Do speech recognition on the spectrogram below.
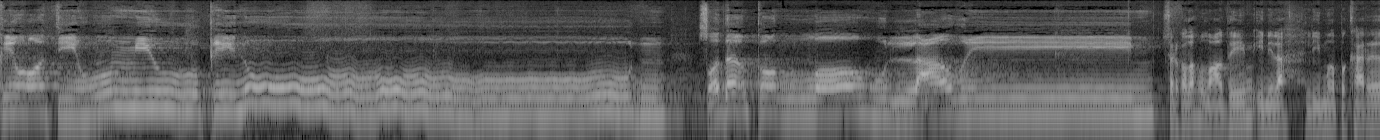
وبالآخرة هم يوقنون صدق الله العظيم Surah Allahul Azim inilah lima perkara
